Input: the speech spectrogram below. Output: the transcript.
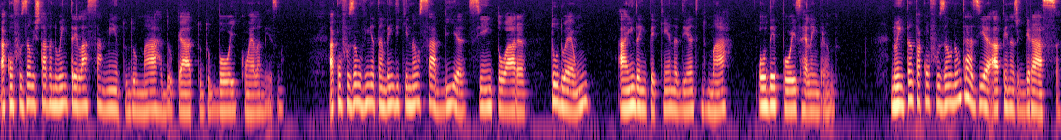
A confusão estava no entrelaçamento do mar, do gato, do boi com ela mesma. A confusão vinha também de que não sabia se entoara tudo é um, ainda em pequena, diante do mar, ou depois relembrando. No entanto, a confusão não trazia apenas graça,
